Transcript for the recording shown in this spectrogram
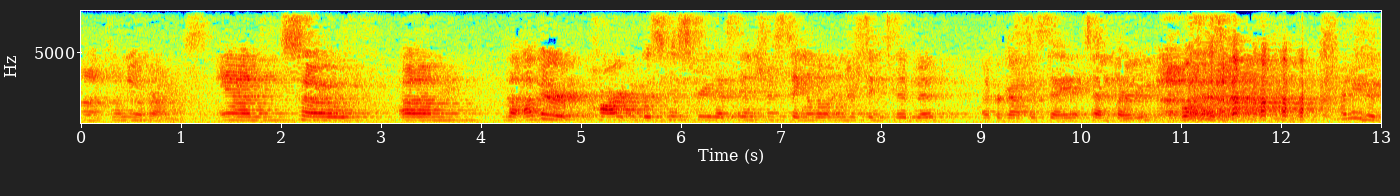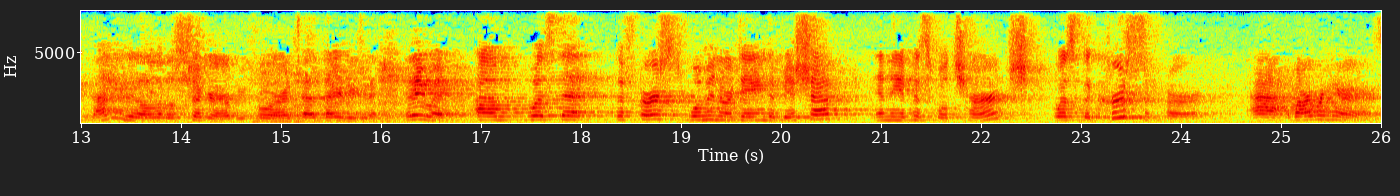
Antonio Ramos. And so um, the other part of this history that's interesting, a little interesting tidbit, I forgot to say at 10:30 was I needed I needed a little sugar before 10:30 today. But anyway, um, was that the first woman ordained a bishop in the Episcopal Church was the crucifer at Barbara Harris.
